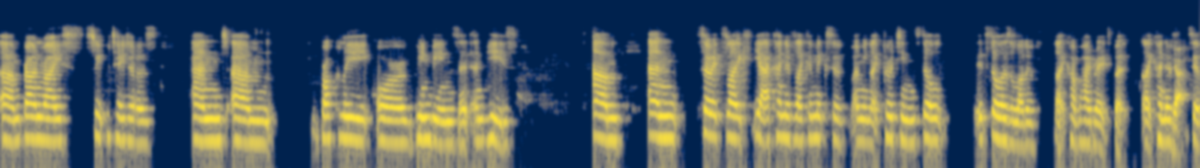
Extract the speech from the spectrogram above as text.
um, brown rice, sweet potatoes, and um, broccoli or green beans and, and peas. Um, and so it's like, yeah, kind of like a mix of, I mean, like protein still, it still has a lot of like carbohydrates, but like kind of yeah. so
